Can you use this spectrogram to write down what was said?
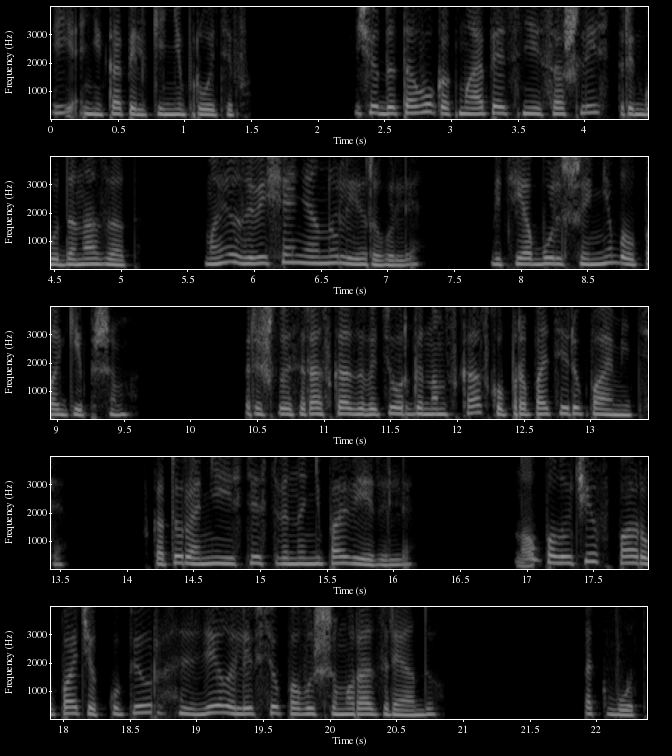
И я ни капельки не против. Еще до того, как мы опять с ней сошлись три года назад, мое завещание аннулировали, ведь я больше не был погибшим. Пришлось рассказывать органам сказку про потерю памяти, в которую они, естественно, не поверили. Но, получив пару пачек купюр, сделали все по высшему разряду. Так вот,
